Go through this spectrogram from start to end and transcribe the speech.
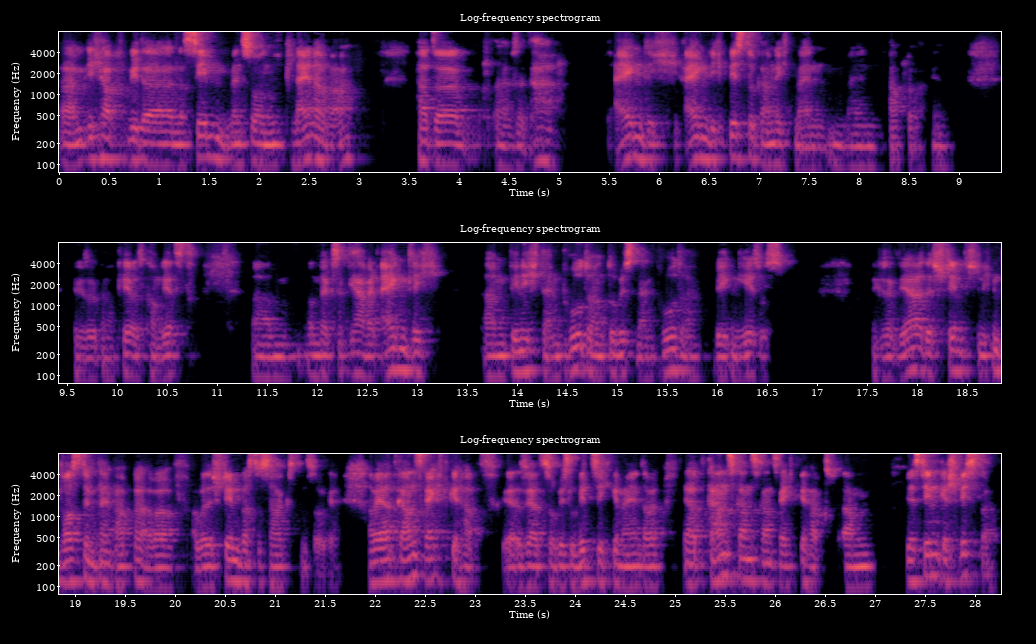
Ähm, ich habe wieder Nassim, mein Sohn kleiner war, hat er äh, gesagt, ah, eigentlich, eigentlich bist du gar nicht mein, mein Papa. Ich habe gesagt, okay, was kommt jetzt? Ähm, und er hat gesagt, ja, weil eigentlich ähm, bin ich dein Bruder und du bist mein Bruder wegen Jesus. Ich habe gesagt, ja, das stimmt, ich bin trotzdem dein Papa, aber, aber das stimmt, was du sagst und so. Aber er hat ganz recht gehabt. Also er hat so ein bisschen witzig gemeint, aber er hat ganz, ganz, ganz recht gehabt. Ähm, wir sind Geschwister.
